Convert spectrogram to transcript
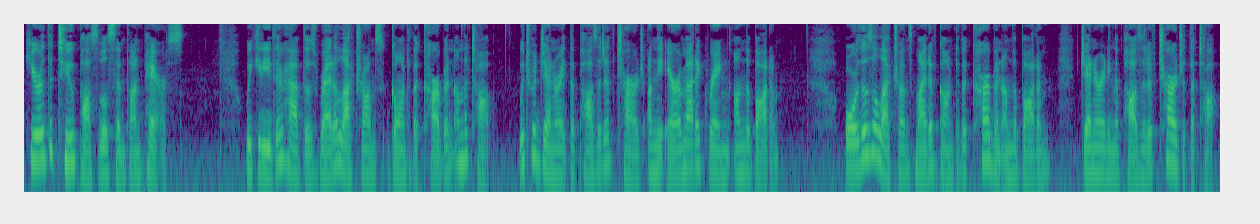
Here are the two possible synthon pairs we could either have those red electrons go onto the carbon on the top, which would generate the positive charge on the aromatic ring on the bottom, or those electrons might have gone to the carbon on the bottom, generating the positive charge at the top.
